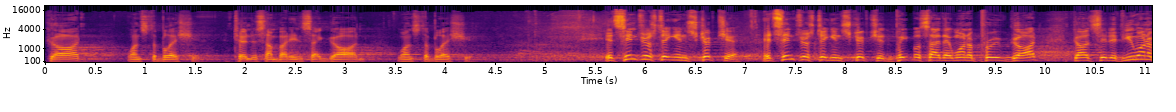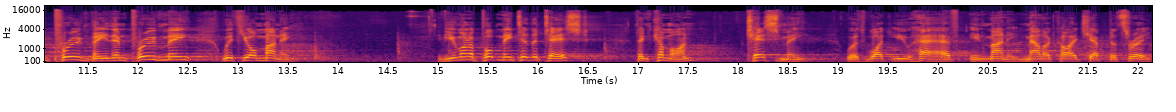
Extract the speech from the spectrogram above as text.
God wants to bless you. Turn to somebody and say, God wants to bless you. It's interesting in Scripture. It's interesting in Scripture. People say they want to prove God. God said, if you want to prove me, then prove me with your money. If you want to put me to the test, then come on, test me with what you have in money. Malachi chapter 3.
